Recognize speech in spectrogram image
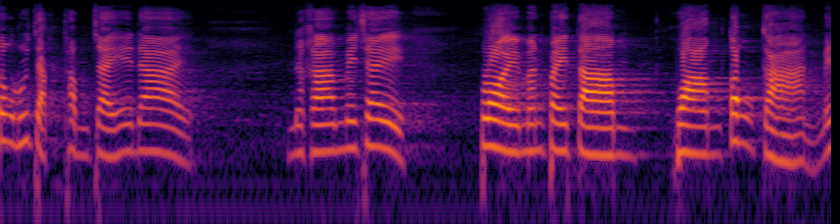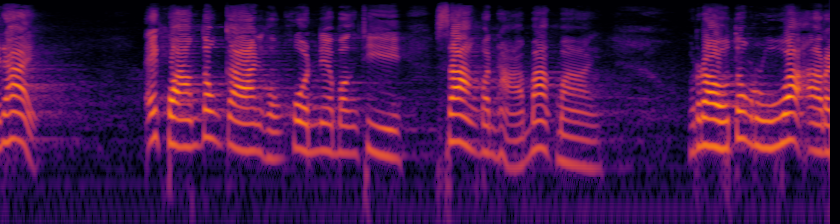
ต้องรู้จักทำใจให้ได้นะคะไม่ใช่ปล่อยมันไปตามความต้องการไม่ได้ไอ้ความต้องการของคนเนี่ยบางทีสร้างปัญหามากมาย เราต้องรู้ว่าอะไร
